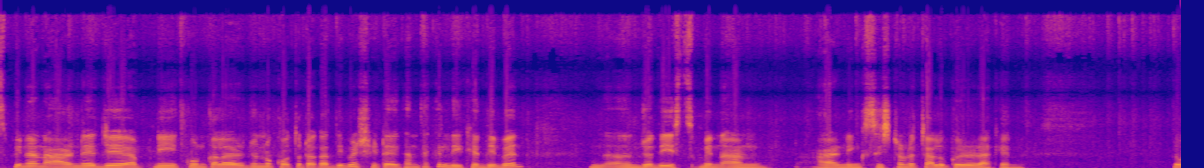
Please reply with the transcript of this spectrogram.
স্পিন অ্যান্ড আর্নে যে আপনি কোন কালারের জন্য কত টাকা দিবেন, সেটা এখান থেকে লিখে দিবেন। যদি স্পিন অ্যান্ড আর্নিং সিস্টেমটা চালু করে রাখেন। তো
